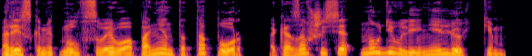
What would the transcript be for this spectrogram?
резко метнул в своего оппонента топор, оказавшийся на удивление легким.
